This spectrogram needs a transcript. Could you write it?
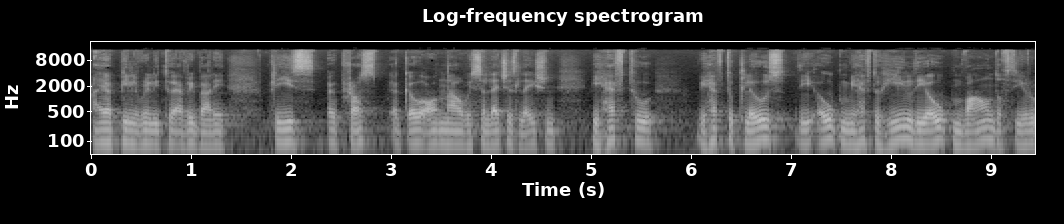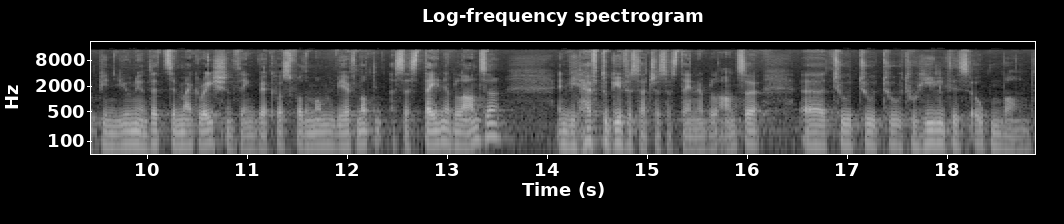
I appeal really to everybody please across, uh, go on now with the legislation. We have to we have to close the open, we have to heal the open wound of the European Union. That's the migration thing, because for the moment we have not a sustainable answer, and we have to give such a sustainable answer uh, to, to, to, to heal this open wound.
